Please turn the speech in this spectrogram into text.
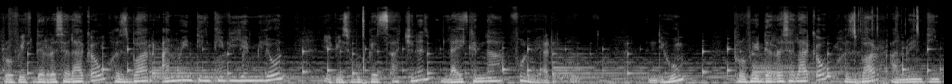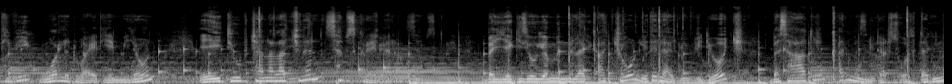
prophet ደረሰ ላቀው ህዝባር Anointing TV የሚለውን የፌስቡክ ገጻችንን like ና follow ያድርጉ። እንዲሁም prophet ደረሰ ላቀው ህዝባር Anointing TV worldwide የሚለውን የዩትዩብ ቻናላችንን subscribe ያድርጉ። በየጊዜው የምንለቃቸውን የተለያዩ ቪዲዮዎች በሰዓቱ ቀድሞ እንዲደርሶት ደግሞ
